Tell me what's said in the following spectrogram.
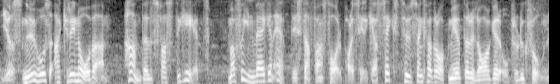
Just nu hos Akrinova, Handelsfastighet. Maskinvägen 1 i Staffanstorp har cirka 6 000 kvadratmeter lager och produktion.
